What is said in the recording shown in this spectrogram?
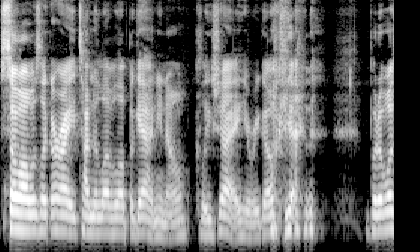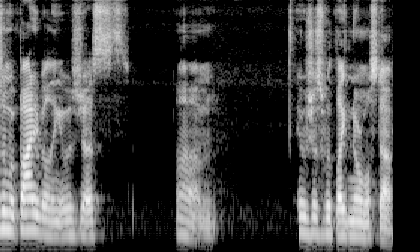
so I was like, all right, time to level up again, you know, cliche, here we go again. but it wasn't with bodybuilding, it was just um it was just with like normal stuff.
